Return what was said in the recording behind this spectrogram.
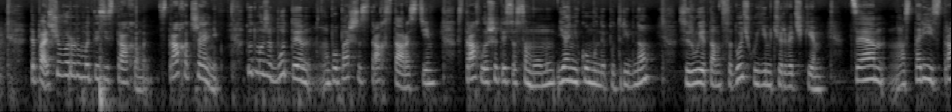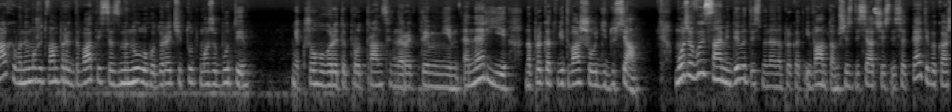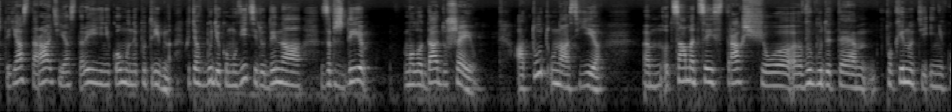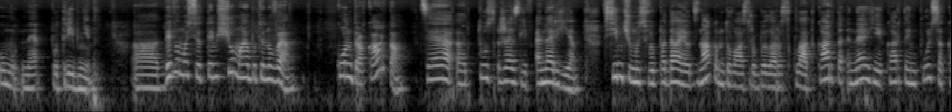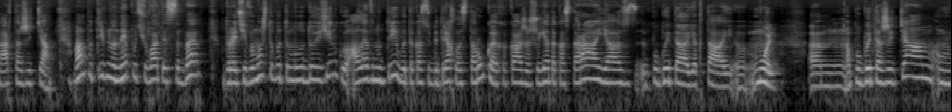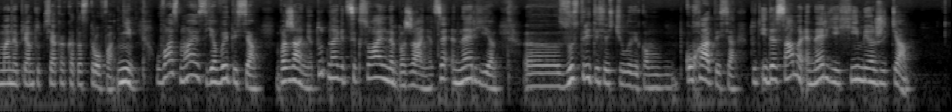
Тепер, що ви робите зі страхами? Страх отшельник. Тут може бути, по-перше, страх старості, страх лишитися самому. Я нікому не потрібна. Сижу я там в садочку, їм черв'ячки. Це старі страхи, вони можуть вам передаватися з минулого. До речі, тут може бути. Якщо говорити про трансгенеративні енергії, наприклад, від вашого дідуся. Може, ви самі дивитесь мене, наприклад, і вам там 60-65, і ви кажете, я стара, чи я старий, я нікому не потрібна. Хоча в будь-якому віці людина завжди молода душею. А тут у нас є от саме цей страх, що е, ви будете покинуті і нікому не потрібні. Е, Дивимося тим, що має бути нове. Контракарта це е, туз жезлів, енергія. Всім чомусь випадає от знаком до вас робила розклад. Карта енергії, карта імпульса, карта життя. Вам потрібно не почувати себе. До речі, ви можете бути молодою жінкою, але внутрі ви така собі дряхла старука, яка каже, що я така стара, я побита, як та е, моль. Ем, Побита життям, у мене прям тут всяка катастрофа. Ні, у вас має з'явитися бажання. Тут навіть сексуальне бажання, це енергія е, зустрітися з чоловіком, кохатися. Тут іде саме енергія, хімія життя,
